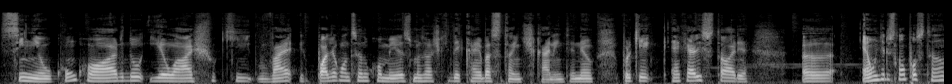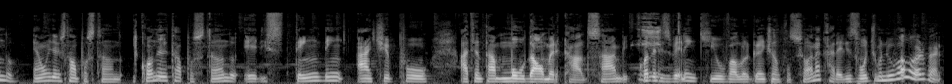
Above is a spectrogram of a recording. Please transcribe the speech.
Sim, eu concordo e eu acho que vai pode acontecer no começo, mas eu acho que decai bastante, cara, entendeu? Porque é aquela história uh, é onde eles estão apostando. É onde eles estão apostando. E quando ele tá apostando, eles tendem a, tipo, a tentar moldar o mercado, sabe? Quando eles verem que o valor grande não funciona, cara, eles vão diminuir o valor, velho.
